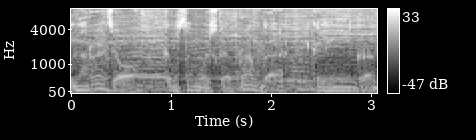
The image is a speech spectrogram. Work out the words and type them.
На радио «Комсомольская правда» Калининград.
